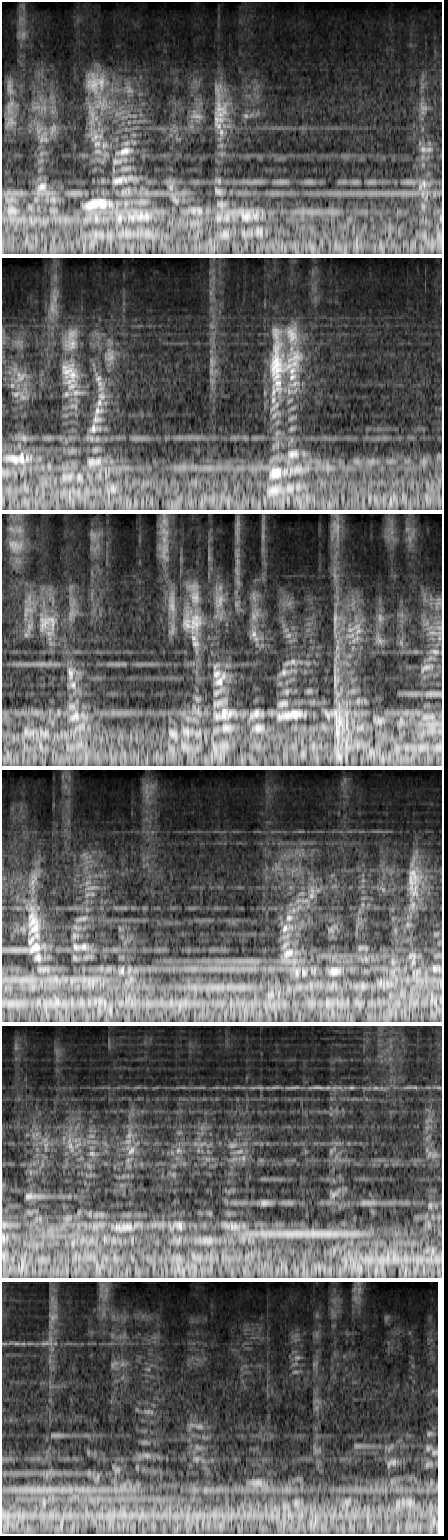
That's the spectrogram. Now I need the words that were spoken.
basically how to clear the mind, how to be empty up here, which is very important. Commitment, seeking a coach. Seeking a coach is part of mental strength. It's, it's learning how to find a coach. And not every coach might be the right coach. Not every trainer might be the right, the right trainer for you. I have a question. Yes. Most people say that um, you need at least only one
